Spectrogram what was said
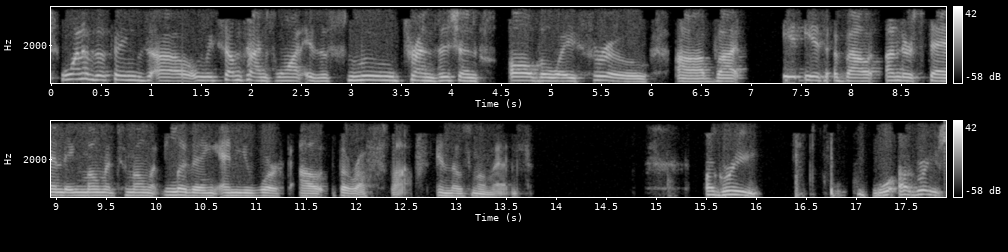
one of the things uh, we sometimes want is a smooth transition all the way through, uh, but it is about understanding moment to moment living, and you work out the rough spots in those moments. Agree. W- Agree.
